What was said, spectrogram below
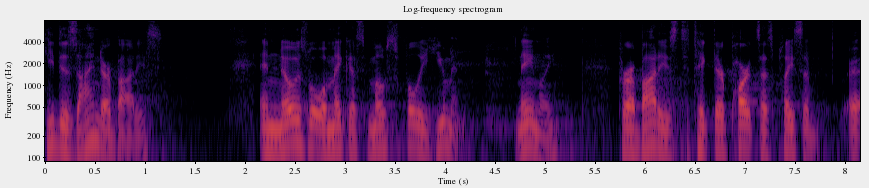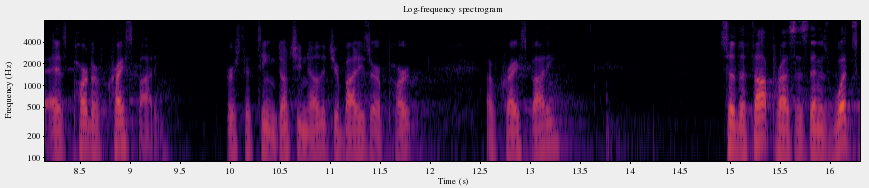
He designed our bodies and knows what will make us most fully human, namely, for our bodies to take their parts as, place of, uh, as part of Christ's body. Verse 15, don't you know that your bodies are a part of Christ's body? So the thought process then is what's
